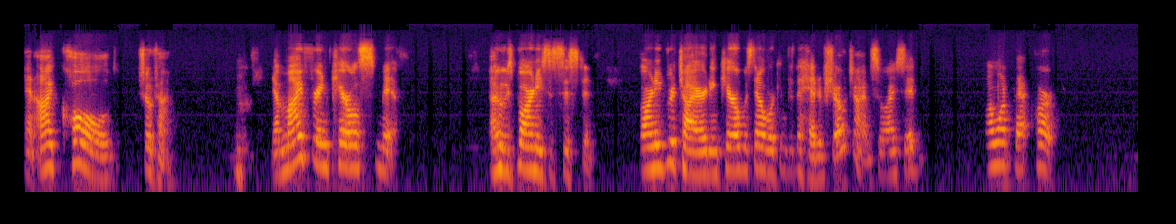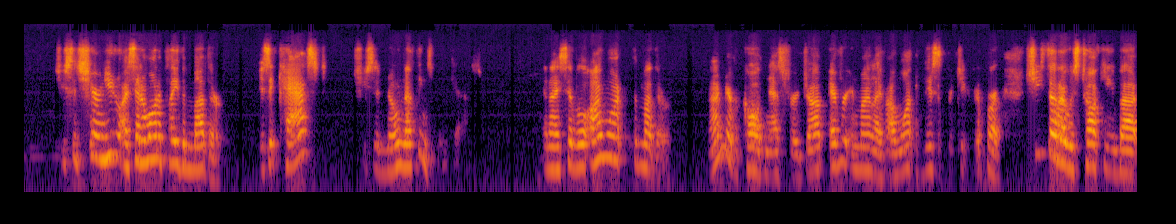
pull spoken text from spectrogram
and I called Showtime. Now, my friend Carol Smith, uh, who's Barney's assistant, Barney retired and Carol was now working for the head of Showtime. So I said, I want that part. She said, Sharon, you do. I said, I want to play the mother. Is it cast? She said, No, nothing's been cast. And I said, Well, I want the mother. I've never called and asked for a job ever in my life. I want this particular part. She thought I was talking about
